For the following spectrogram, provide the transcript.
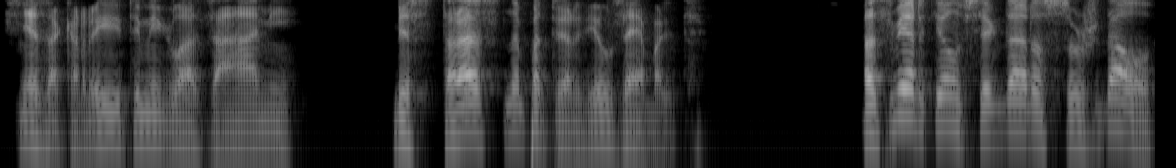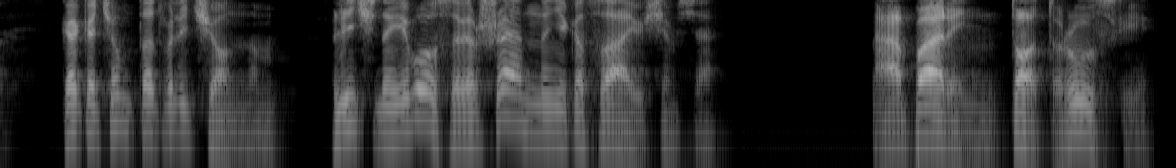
с незакрытыми глазами бесстрастно подтвердил Зебальд. О смерти он всегда рассуждал, как о чем-то отвлеченном, лично его совершенно не касающемся. А парень тот русский,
